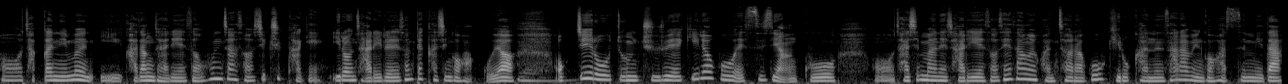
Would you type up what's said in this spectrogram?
어, 작가님은 이 가장자리에서 혼자서 씩씩하게 이런 자리를 선택하신 것 같고요. 네. 억지로 좀 주류에 끼려고 애쓰지 않고 어, 자신만의 자리에서 세상을 관찰하고 기록하는 사람인 것 같습니다.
